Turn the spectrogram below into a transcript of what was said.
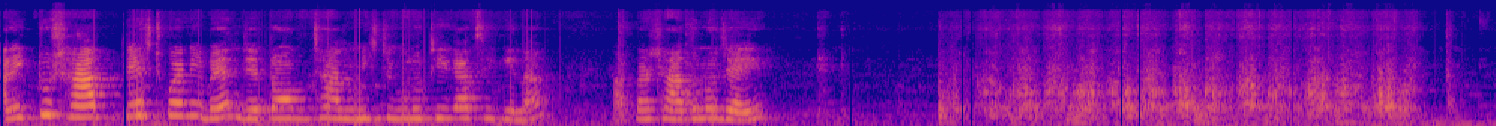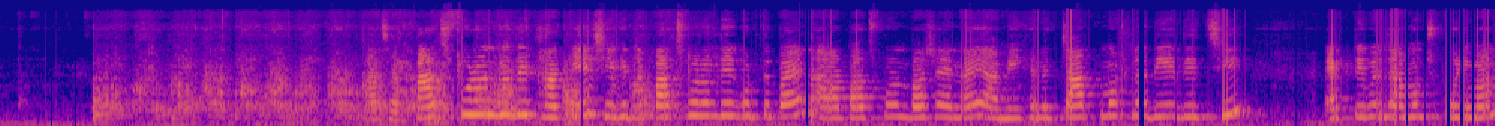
আর একটু স্বাদ টেস্ট করে নেবেন যে টক ঝাল মিষ্টিগুলো ঠিক আছে কিনা। আপনার স্বাদ অনুযায়ী। আচ্ছা পাঁচ ফোড়ন যদি থাকে, সেক্ষেত্রে পাঁচ ফোড়ন দিয়ে করতে পারেন। আর পাঁচ ফোড়ন বাসায় নাই, আমি এখানে চাট মশলা দিয়ে দিচ্ছি। এক টেবিল চামচ পরিমাণ।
